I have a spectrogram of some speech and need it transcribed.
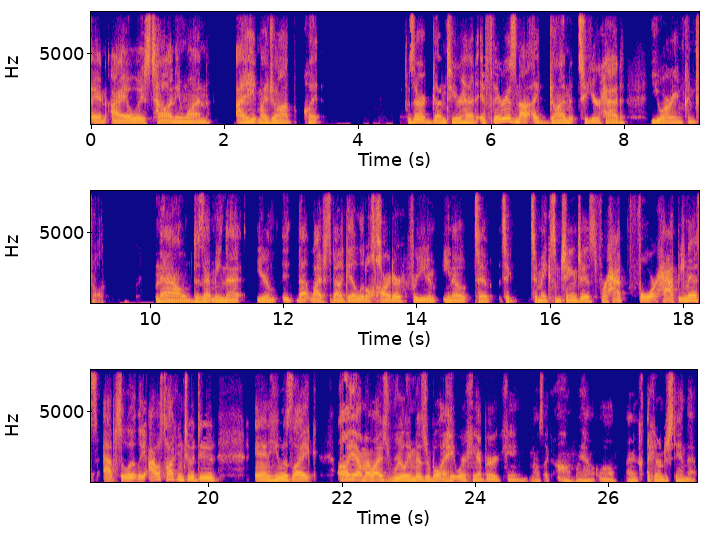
And I always tell anyone, I hate my job, quit. Is there a gun to your head? If there is not a gun to your head, you are in control. Now, does that mean that you're that life's about to get a little harder for you to, you know, to to to make some changes for hap- for happiness? Absolutely. I was talking to a dude and he was like, "Oh yeah, my life's really miserable. I hate working at Burger King." And I was like, "Oh wow well, I, I can understand that."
